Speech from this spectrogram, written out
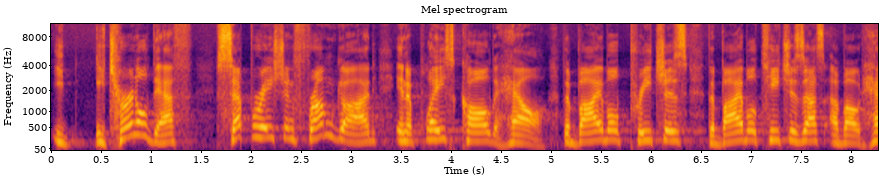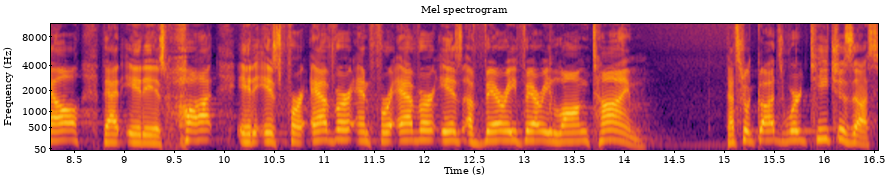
e- eternal death, separation from God in a place called hell. The Bible preaches, the Bible teaches us about hell, that it is hot, it is forever, and forever is a very, very long time. That's what God's word teaches us.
